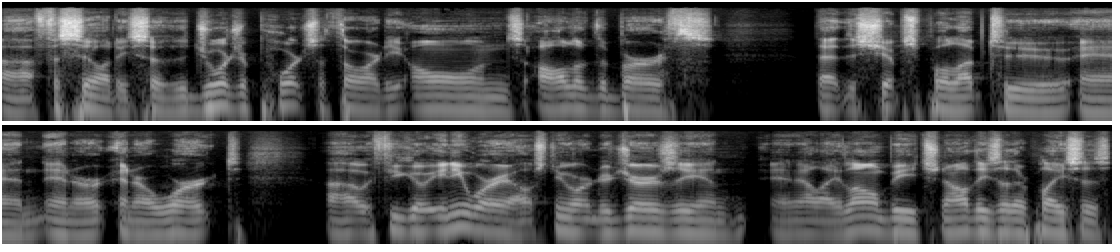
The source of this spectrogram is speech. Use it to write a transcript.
uh, facility. So the Georgia Ports Authority owns all of the berths that the ships pull up to and and are and are worked. Uh, if you go anywhere else, New York, New Jersey, and, and LA Long Beach, and all these other places,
